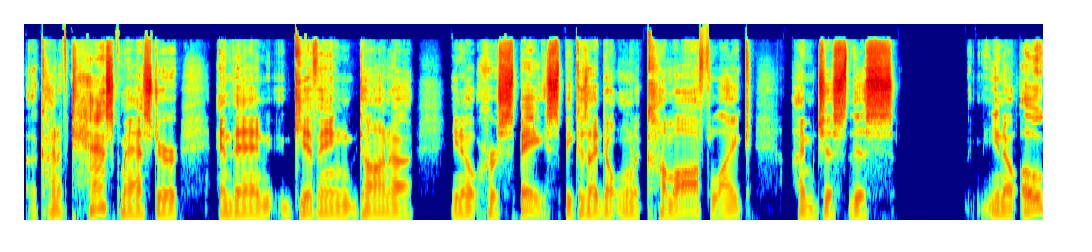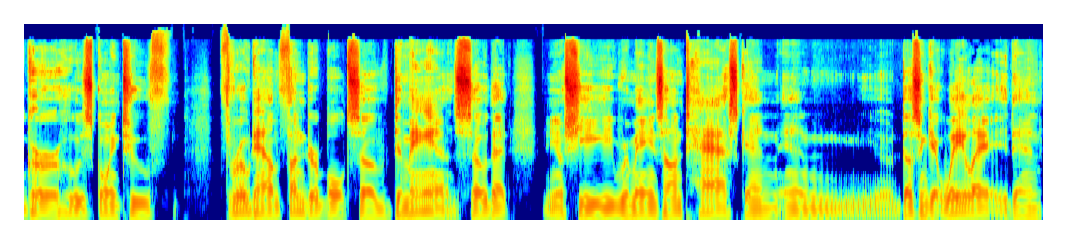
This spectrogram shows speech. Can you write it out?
a kind of taskmaster and then giving Donna, you know, her space because I don't want to come off like I'm just this, you know, ogre who's going to f- throw down thunderbolts of demands so that you know she remains on task and and you know, doesn't get waylaid. And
